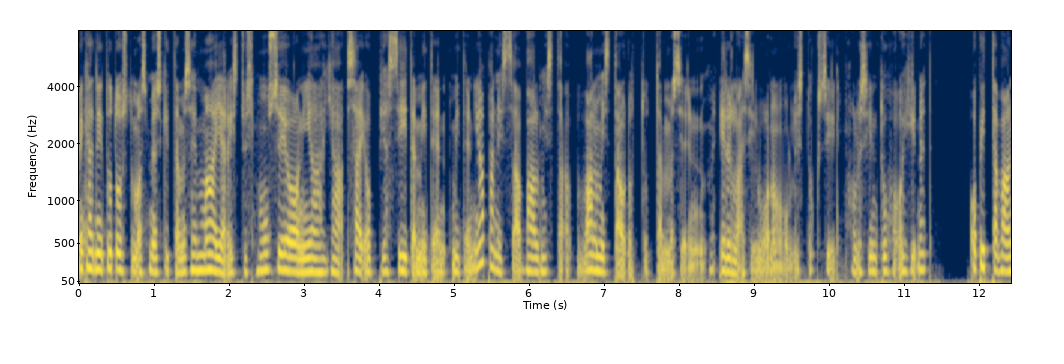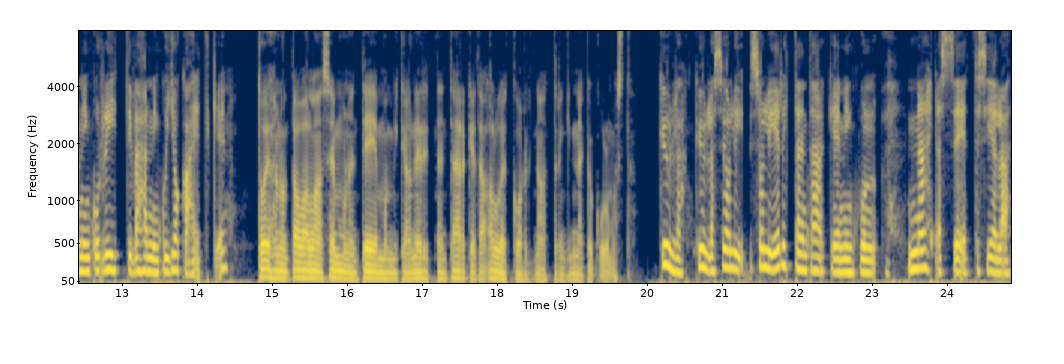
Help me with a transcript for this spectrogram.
Me käytiin tutustumassa myöskin tämmöiseen maanjäristysmuseoon ja, ja sai oppia siitä, miten, miten Japanissa on valmista, valmistauduttu tämmöisiin erilaisiin luonnonmullistuksiin, mahdollisiin tuhoihin. Et opittavaa niin kuin riitti vähän niin kuin joka hetkeen. Toihan on tavallaan semmoinen teema, mikä on erittäin tärkeää aluekoordinaattorinkin näkökulmasta. Kyllä, kyllä. Se oli, se oli erittäin tärkeä niin kuin nähdä se, että siellä,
